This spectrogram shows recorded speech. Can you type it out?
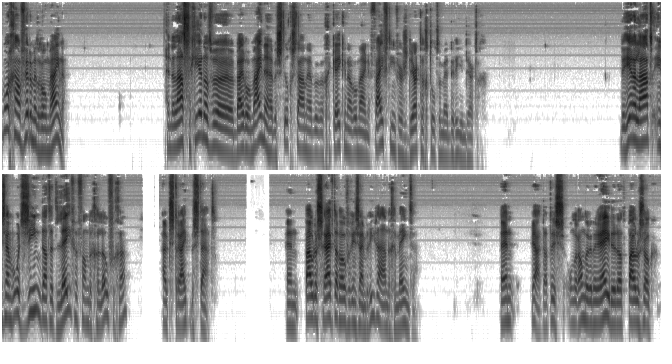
Vanmorgen gaan we verder met Romeinen. En de laatste keer dat we bij Romeinen hebben stilgestaan, hebben we gekeken naar Romeinen 15, vers 30 tot en met 33. De Heer laat in zijn woord zien dat het leven van de gelovigen uit strijd bestaat. En Paulus schrijft daarover in zijn brieven aan de gemeente. En ja, dat is onder andere de reden dat Paulus ook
